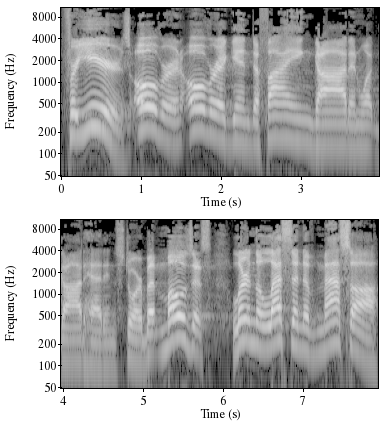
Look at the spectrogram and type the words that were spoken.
for years, over and over again, defying God and what God had in store. But Moses learned the lesson of Massah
